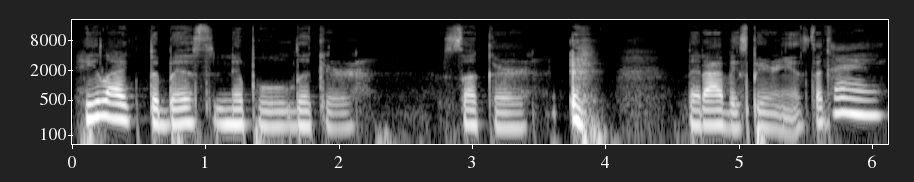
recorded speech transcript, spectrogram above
He like the best nipple licker, sucker that I've experienced. Okay.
